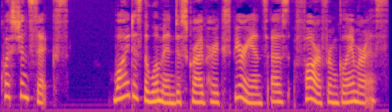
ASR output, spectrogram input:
Question 6. Why does the woman describe her experience as far from glamorous?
